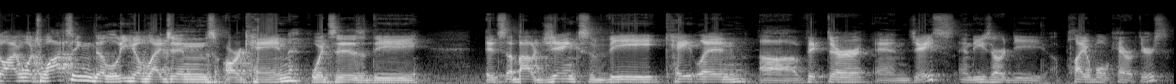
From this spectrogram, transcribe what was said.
So I was watching the League of Legends Arcane, which is the it's about Jinx Vi Caitlyn, uh, Viktor, and Jace, and these are the playable characters.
